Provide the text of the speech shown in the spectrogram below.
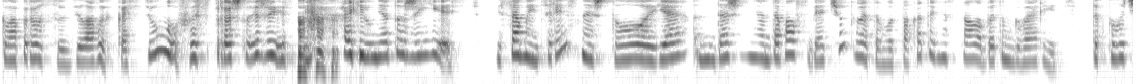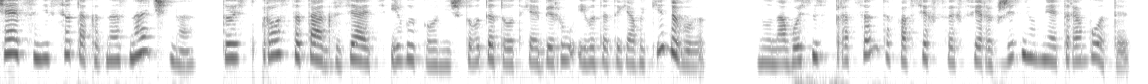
К вопросу деловых костюмов из прошлой жизни. Они у меня тоже есть. И самое интересное, что я даже не отдавал себе отчет в этом, вот пока ты не стал об этом говорить. Так получается, не все так однозначно. То есть просто так взять и выполнить, что вот это вот я беру и вот это я выкидываю, ну, на 80% во всех своих сферах жизни у меня это работает.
